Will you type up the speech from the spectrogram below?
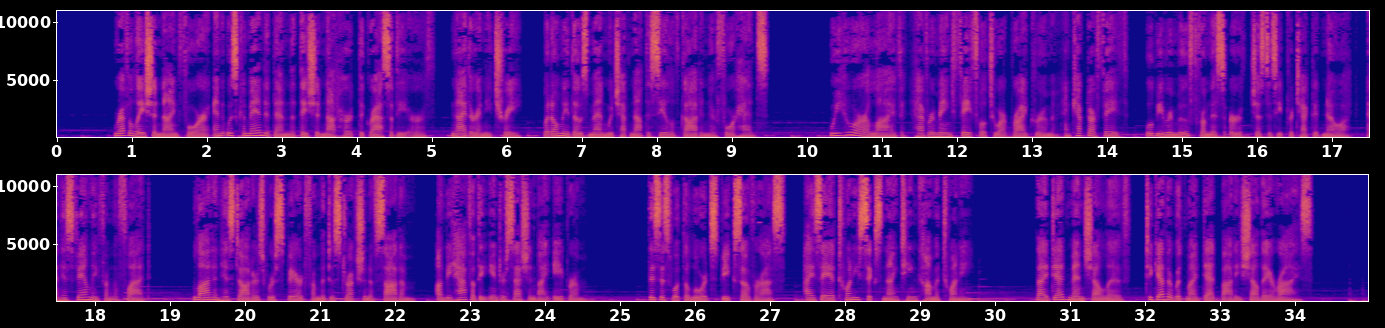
Revelation 9 4 And it was commanded them that they should not hurt the grass of the earth, neither any tree, but only those men which have not the seal of God in their foreheads. We who are alive have remained faithful to our bridegroom and kept our faith, will be removed from this earth just as he protected Noah and his family from the flood. Lot and his daughters were spared from the destruction of Sodom, on behalf of the intercession by Abram. This is what the Lord speaks over us Isaiah 26 19, 20. Thy dead men shall live, together with my dead body shall they arise.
